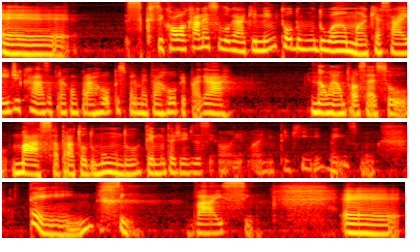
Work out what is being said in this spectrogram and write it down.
é, se colocar nesse lugar que nem todo mundo ama, que é sair de casa para comprar roupa, experimentar roupa e pagar, não é um processo massa para todo mundo. Tem muita gente assim, ai, ai, tem que ir mesmo. Tem, sim. Vai sim. É,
